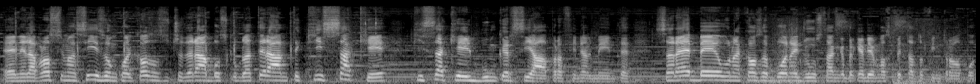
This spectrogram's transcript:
eh, nella prossima season qualcosa succederà a Bosco Blaterante. Chissà che, chissà che il bunker si apra finalmente. Sarebbe una cosa buona e giusta anche perché abbiamo aspettato fin troppo.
